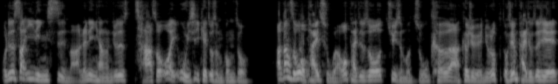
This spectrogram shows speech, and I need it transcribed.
我就是上一零四嘛，人力银行就是查说，喂，物理系可以做什么工作啊？当时我有排除啊，我排除说去什么竹科啊、科学研究，我我先排除这些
